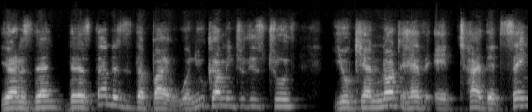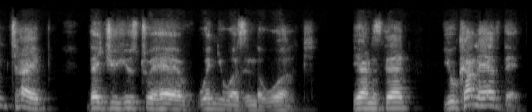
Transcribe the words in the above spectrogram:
You understand? Their standard is the Bible. When you come into this truth, you cannot have a type, that same type that you used to have when you was in the world. You understand? You can't have that.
